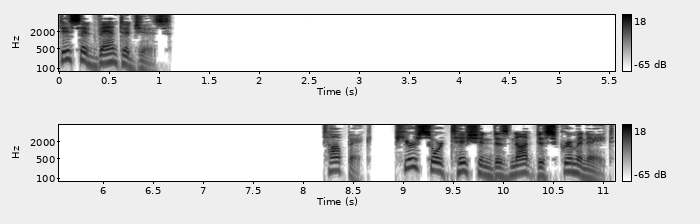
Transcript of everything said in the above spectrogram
Disadvantages Pure sortition does not discriminate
